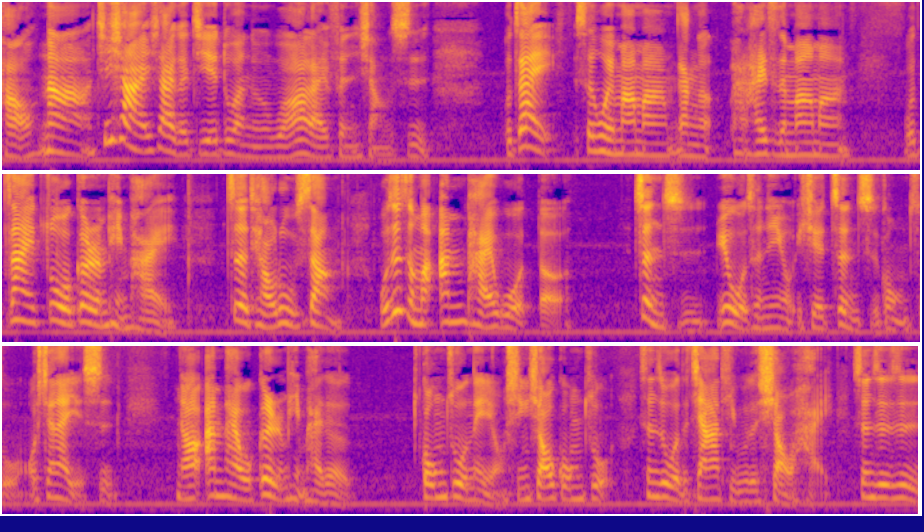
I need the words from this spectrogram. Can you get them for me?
好，那接下来下一个阶段呢，我要来分享是我在身为妈妈，两个孩子的妈妈，我在做个人品牌这条路上，我是怎么安排我的正职？因为我曾经有一些正职工作，我现在也是，然后安排我个人品牌的工作内容、行销工作，甚至我的家庭、我的小孩，甚至是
